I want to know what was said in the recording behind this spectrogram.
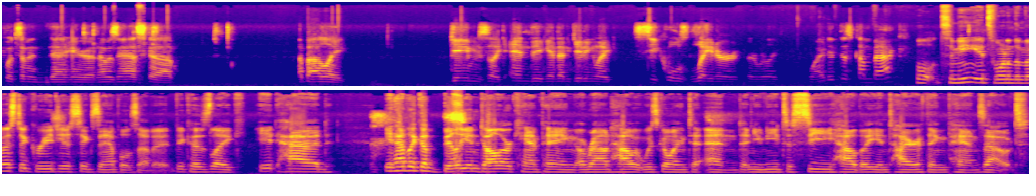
put something down here, and I was going to ask uh, about like games like ending and then getting like sequels later. That were like, why did this come back? Well, to me, it's one of the most egregious examples of it because like it had. It had like a billion dollar campaign around how it was going to end, and you need to see how the entire thing pans out.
